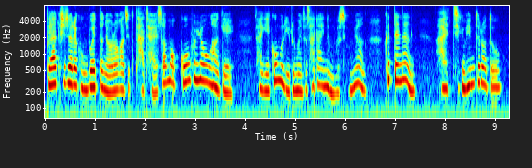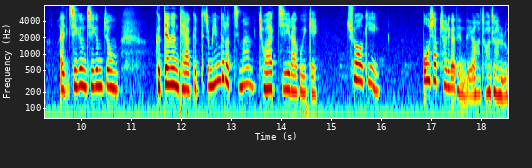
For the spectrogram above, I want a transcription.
대학 시절에 공부했던 여러 가지도 다 잘 써먹고 훌륭하게 자기의 꿈을 이루면서 살아있는 모습이면 그때는 아 지금 힘들어도 아 지금 지금 좀 그때는 대학교 때 좀 힘들었지만 좋았지라고 이게 추억이 뽀샵 처리가 된대요 저절로.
